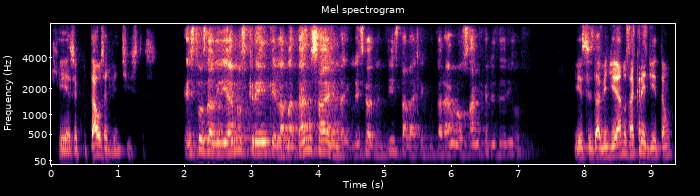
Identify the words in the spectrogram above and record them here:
que executar os adventistas. Estos davidianos creen que la matanza en la iglesia adventista la ejecutarán los ángeles de Dios. Esses davidianos acreditam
